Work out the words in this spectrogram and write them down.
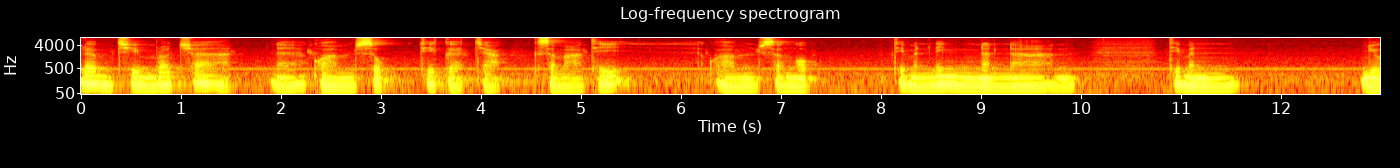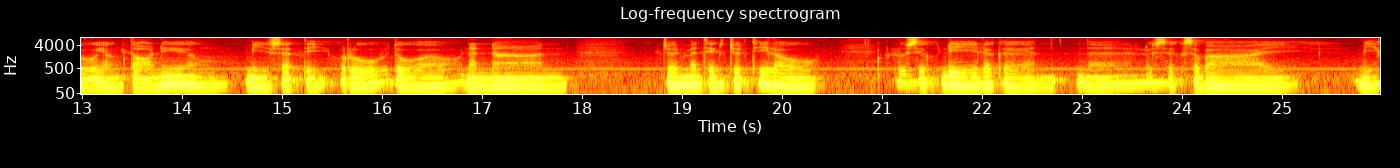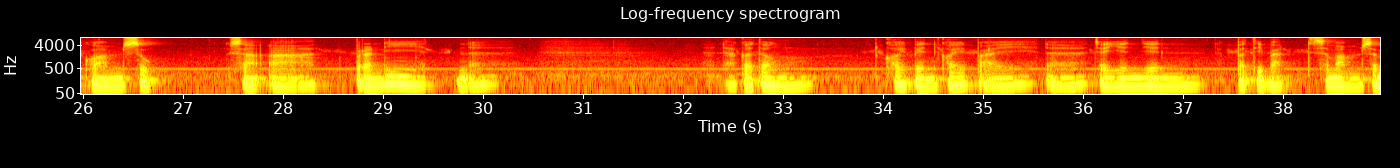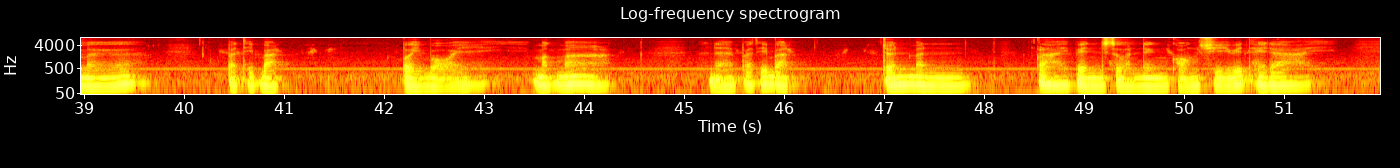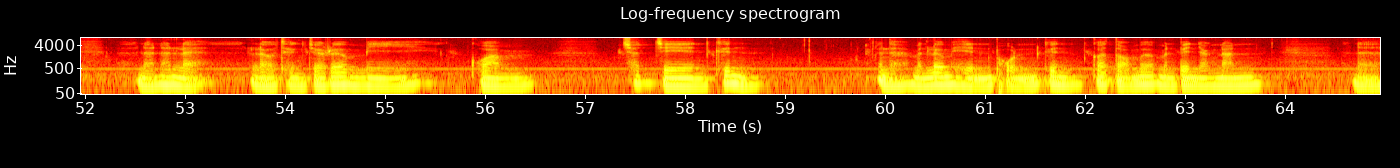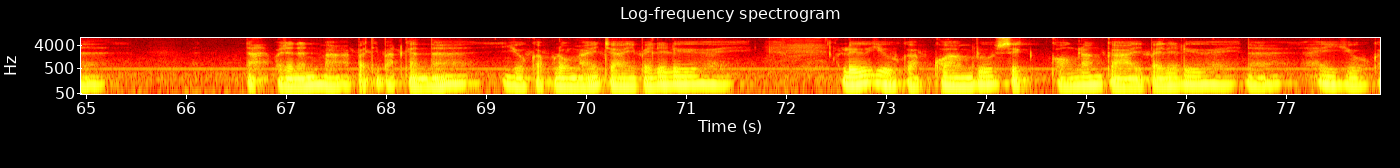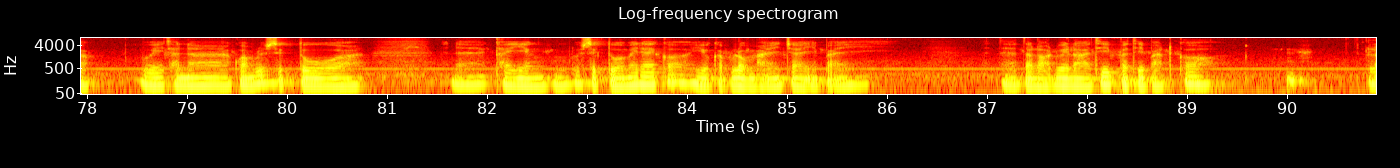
เริ่มชิมรสชาตินะความสุขที่เกิดจากสมาธิ ความสงบที่มันนิ่งนานๆ ที่มันอยู่อย่างต่อเนื่อง มีสติรู้ตัวนานๆ จนมันถึงจุดที่เรา รู้สึกดีเหลือเกินนะรู้สึกสบาย มีความสุขสะอาด ประณีตนะนะก็ต้องค่อยเป็นค่อยไปนะใจเย็นๆ ปฏิบัติสม่ำเสมอ ปฏิบัติบ่อยๆ มากๆนะปฏิบัติจนมัน กลายเป็นส่วนหนึ่งของชีวิตให้ได้นะนั่นแหละ เราถึงจะเริ่มมีความชัดเจนขึ้นนะมันเริ่มเห็นผลขึ้น ก็ต่อเมื่อมันเป็นอย่างนั้นนะนะเพราะฉะนั้นมาปฏิบัติกันนะ อยู่กับลมหายใจไปเรื่อยๆ หรืออยู่กับความรู้สึกของร่างกายไปเรื่อยๆนะให้อยู่กับ เวทนาความรู้สึกตัวนะใครยังรู้สึกตัวไม่ได้ก็อยู่กับลมหายใจไปนะตลอดเวลาที่ปฏิบัติก็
